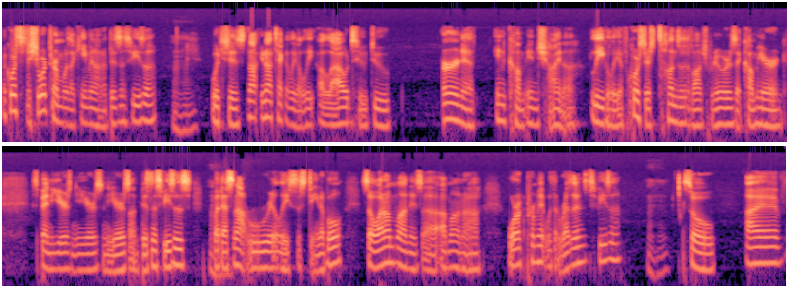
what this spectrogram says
of course, the short term was I came in on a business visa, mm-hmm. which is not you're not technically allowed to do earn a income in China legally. Of course, there's tons of entrepreneurs that come here and spend years and years and years on business visas, mm-hmm. but that's not really sustainable. So what I'm on is uh, I'm on a work permit with a residence visa. Mm-hmm. So I've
